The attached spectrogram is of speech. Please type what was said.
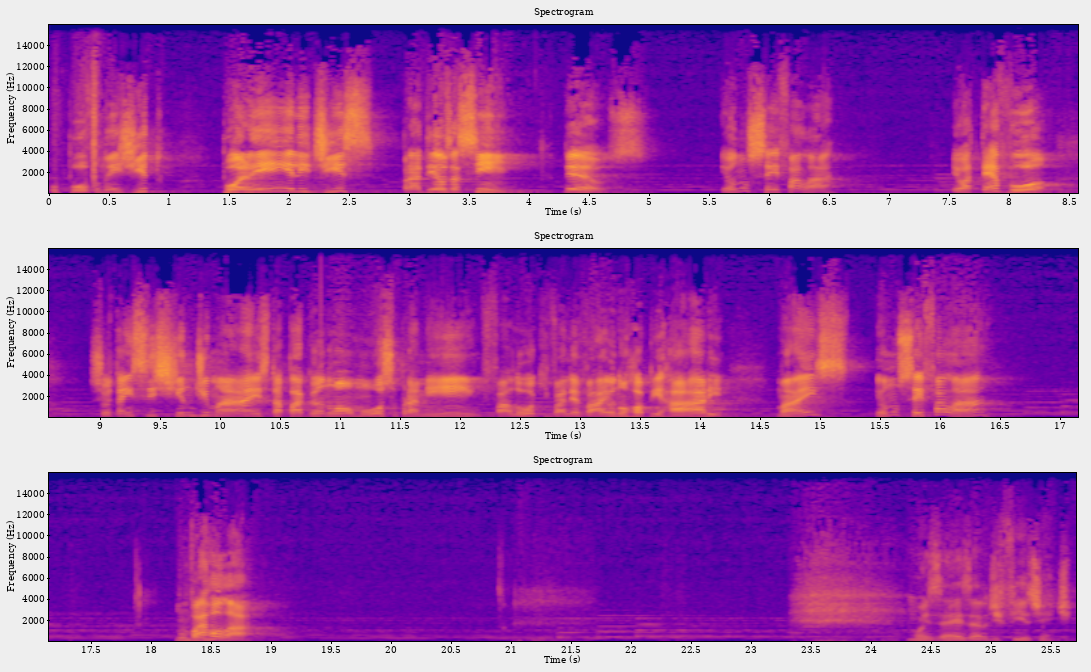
o povo no Egito, porém ele diz para Deus assim: Deus, eu não sei falar, eu até vou, o senhor está insistindo demais, está pagando um almoço para mim, falou que vai levar eu no Hop Hari, mas eu não sei falar, não vai rolar. Moisés era difícil, gente.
